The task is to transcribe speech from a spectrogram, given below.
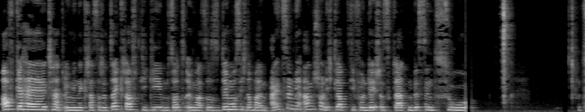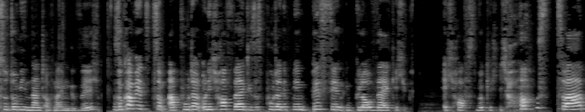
aufgehellt, hat irgendwie eine krassere Deckkraft gegeben, sonst irgendwas. Also den muss ich nochmal im Einzelnen mir anschauen. Ich glaube, die Foundation ist gerade ein bisschen zu zu dominant auf meinem Gesicht. So kommen wir jetzt zum Abpudern und ich hoffe, dieses Puder nimmt mir ein bisschen Glow weg. Ich Ich hoffe es wirklich, ich hoffe es. Zwar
